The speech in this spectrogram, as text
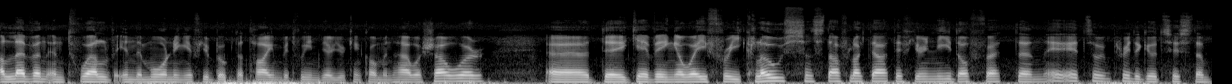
11 and 12 in the morning. If you booked a time between there, you can come and have a shower. Uh, they're giving away free clothes and stuff like that if you're in need of it, and it's a pretty good system.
